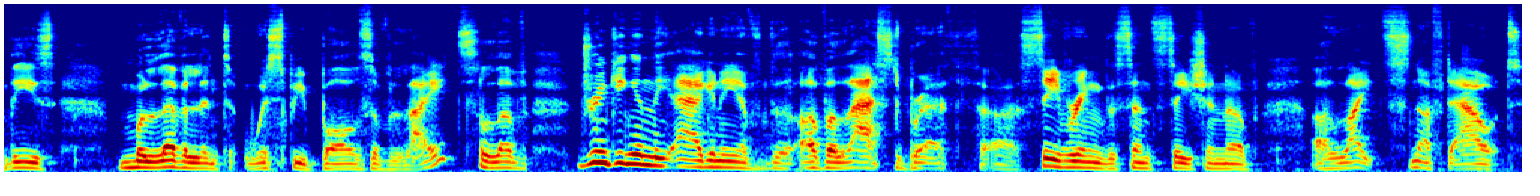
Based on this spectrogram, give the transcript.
These malevolent wispy balls of light love drinking in the agony of the of a last breath, uh, savoring the sensation of a light snuffed out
